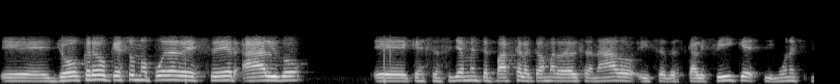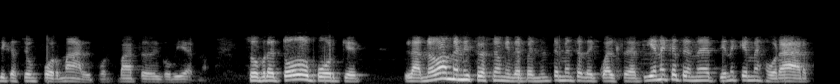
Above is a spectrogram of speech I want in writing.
Eh, yo creo que eso no puede ser algo eh, que sencillamente pase a la Cámara del Senado y se descalifique sin una explicación formal por parte del gobierno. Sobre todo porque la nueva administración, independientemente de cuál sea, tiene que tener, tiene que mejorar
